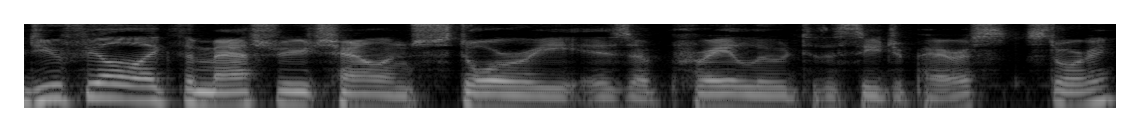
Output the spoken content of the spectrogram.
do you feel like the Mastery Challenge story is a prelude to the Siege of Paris story?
